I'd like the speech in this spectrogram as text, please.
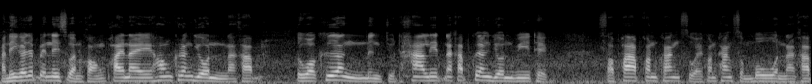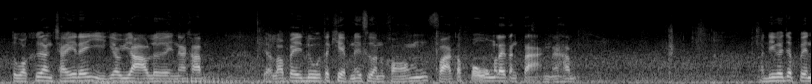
อันนี้ก็จะเป็นในส่วนของภายในห้องเครื่องยนต์นะครับ ตัวเครื่อง 1.5 ลิตรนะครับ เครื่องยนต์ VTEC สภาพค่อนข้างสวยค่อนข้างสมบูรณ์นะครับ ตัวเครื่องใช้ได้อีกยาวๆเลยนะครับ เดี๋ยวเราไปดูตะเข็บในส่วนของฝากระโปรงอะไรต่างๆนะครับ อันนี้ก็จะเป็น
